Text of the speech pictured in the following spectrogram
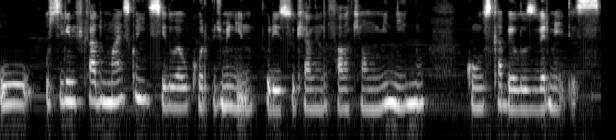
O, o significado mais conhecido é o corpo de menino, por isso que a lenda fala que é um menino com os cabelos vermelhos.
